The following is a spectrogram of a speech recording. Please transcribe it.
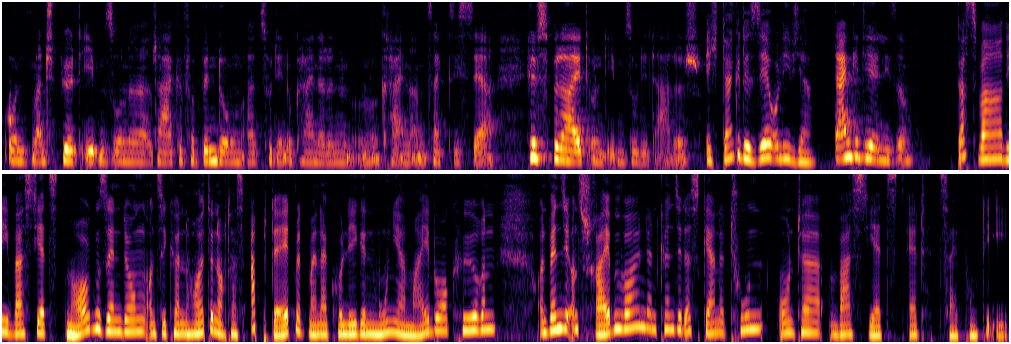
und man spürt eben so eine starke Verbindung äh, zu den Ukrainerinnen und Ukrainern, zeigt sich sehr hilfsbereit und eben solidarisch. Ich danke dir sehr, Olivia. Danke dir, Elise. Das war die Was jetzt Morgensendung und Sie können heute noch das Update mit meiner Kollegin Munja Mayborg hören. Und wenn Sie uns schreiben wollen, dann können Sie das gerne tun unter wasjetzt.zeit.de.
